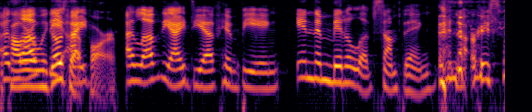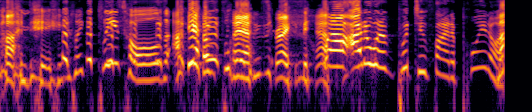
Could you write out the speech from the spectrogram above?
The I collar love only the goes that i- far. I love the idea of him being in the middle of something and not responding. like, please hold. I have plans right now. Well, I don't want to put too fine a point on Ma,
